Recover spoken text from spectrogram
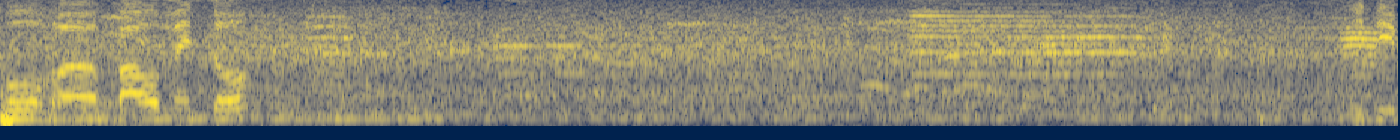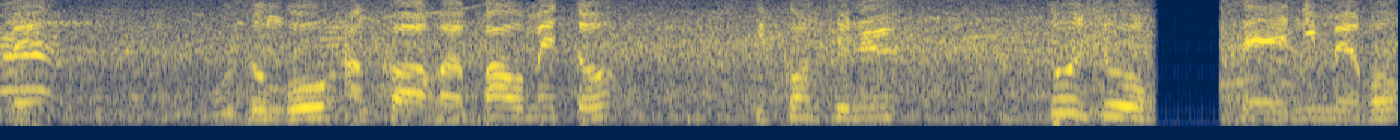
pour euh, Baometo. Sidibé, Muzungu, encore euh, Baometo qui continue toujours ses numéros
